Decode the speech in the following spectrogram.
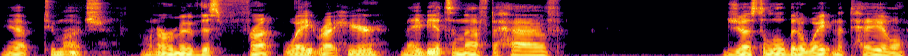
Yep, too much. I'm going to remove this front weight right here. Maybe it's enough to have just a little bit of weight in the tail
